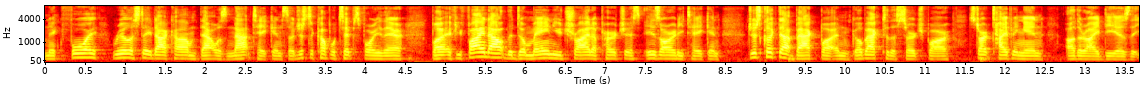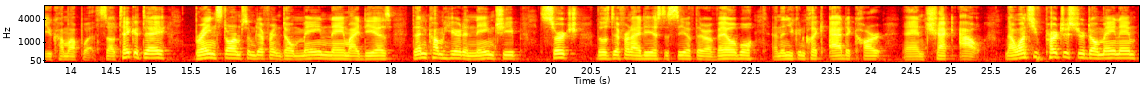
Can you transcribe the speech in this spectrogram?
nickfoyrealestate.com, that was not taken. So just a couple tips for you there. But if you find out the domain you try to purchase is already taken, just click that back button, go back to the search bar, start typing in other ideas that you come up with. So take a day, brainstorm some different domain name ideas, then come here to Namecheap, search those different ideas to see if they're available, and then you can click add to cart and check out. Now, once you've purchased your domain name,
